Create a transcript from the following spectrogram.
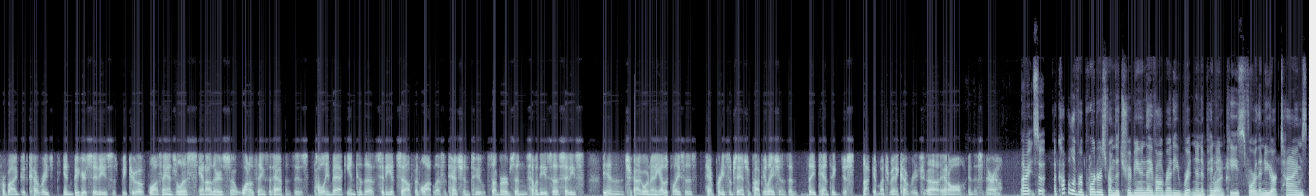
provide good coverage. In bigger cities, be true of Los Angeles and others. Uh, one of the things that happens is pulling back into the city itself and a lot less attention to suburbs. And some of these uh, cities in Chicago and many other places have pretty substantial populations, and they tend to just not get much of any coverage uh, at all in this scenario. All right, so a couple of reporters from the Tribune, they've already written an opinion right. piece for the New York Times.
